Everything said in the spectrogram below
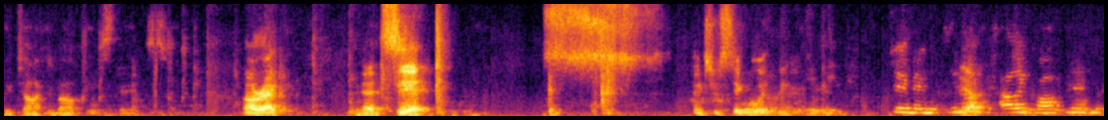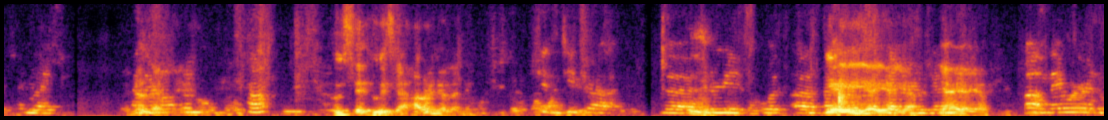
We talked about these things. All right, that's it. Thanks for sticking with me. David, you Yeah. know Ali Kaufman and like, I know that name. Huh? Who's that? Who is that? How do I know that name? She's a teacher at the intermediate school. uh, Hmm. Yeah, yeah, yeah, yeah, yeah, yeah, yeah, yeah. Um, they were in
